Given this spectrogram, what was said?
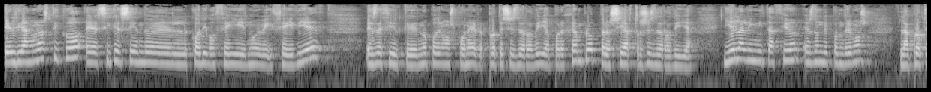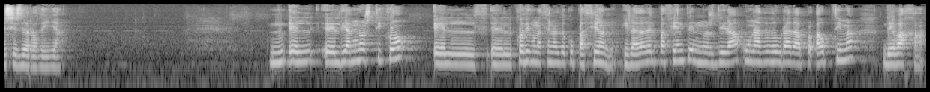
El diagnóstico eh, sigue siendo el código CI 9 y CI 10, es decir, que no podremos poner prótesis de rodilla, por ejemplo, pero sí artrosis de rodilla. Y en la limitación es donde pondremos la prótesis de rodilla. El diagnóstico el, Código Nacional de Ocupación y la edad del paciente nos dirá una durada óptima de baja.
